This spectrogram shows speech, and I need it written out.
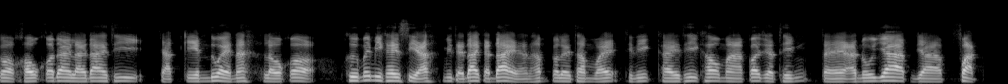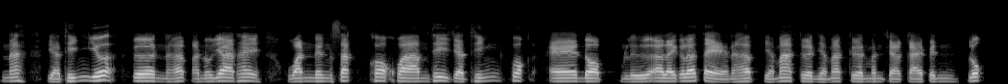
ก็เขาก็ได้รายได้ที่จากเกมด้วยนะ เราก็คือไม่มีใครเสียมีแต่ได้กันได้นะครับ ก็เลยทำไว้ทีนี้ใครที่เข้ามาก็จะทิ้ง แต่อนุญาตอย่าฝัดนะ อย่าทิ้งเยอะเกินนะครับ อนุญาตให้วันหนึ่งสักข้อความที่จะทิ้งพวก Air d r o p หรืออะไรก็แล้วแต่นะครับ อย่ามากเกินอย่ามากเกินมันจะกลายเป็นลก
